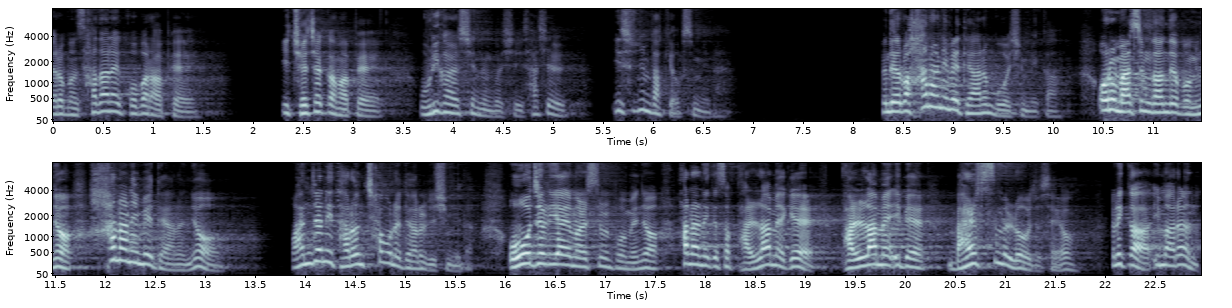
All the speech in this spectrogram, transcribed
여러분 사단의 고발 앞에 이 죄책감 앞에 우리가 할 수 있는 것이 사실 이 수준밖에 없습니다. 근데 여러분 하나님의 대안은 무엇입니까? 오늘 말씀 가운데 보면요 하나님의 대안은요 완전히 다른 차원의 대안을 주십니다. 5절 이하의 말씀을 보면요 하나님께서 발람에게 발람의 입에 말씀을 넣어 주세요. 그러니까 이 말은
